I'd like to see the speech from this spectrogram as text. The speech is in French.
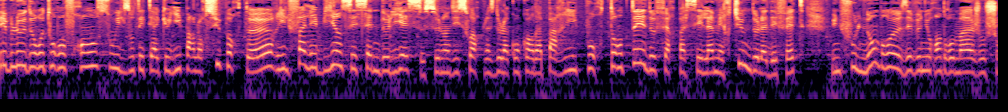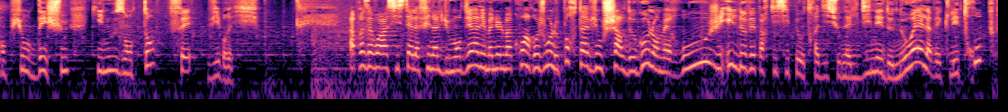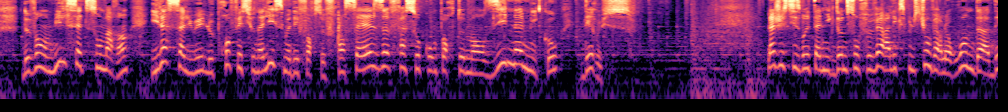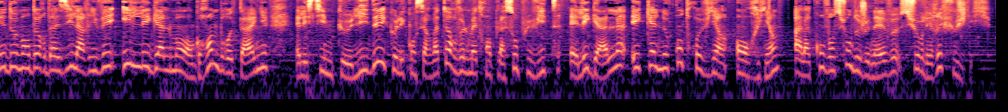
Les Bleus de retour en France où ils ont été accueillis par leurs supporters. Il fallait bien ces scènes de liesse ce lundi soir, place de la Concorde à Paris, pour tenter de faire passer l'amertume de la défaite. Une foule nombreuse est venue rendre hommage aux champions déchus qui nous ont tant fait vibrer. Après avoir assisté à la finale du mondial, Emmanuel Macron a rejoint le porte-avions Charles de Gaulle en mer Rouge. Il devait participer au traditionnel dîner de Noël avec les troupes devant 1700 marins. Il a salué le professionnalisme des forces françaises face aux comportements inamicaux des Russes. La justice britannique donne son feu vert à l'expulsion vers le Rwanda des demandeurs d'asile arrivés illégalement en Grande-Bretagne. Elle estime que l'idée que les conservateurs veulent mettre en place au plus vite est légale et qu'elle ne contrevient en rien à la Convention de Genève sur les réfugiés.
